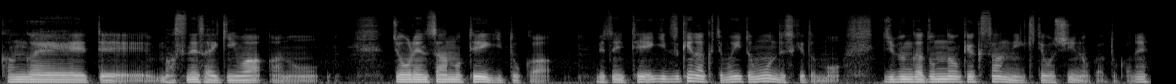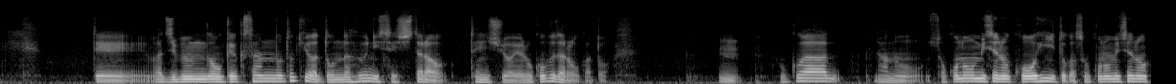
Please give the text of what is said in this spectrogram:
考えてますね、最近は。あの、常連さんの定義とか、別に定義づけなくてもいいと思うんですけども、自分がどんなお客さんに来てほしいのかとかね。で、まあ、自分がお客さんの時はどんな風に接したら店主は喜ぶだろうかと。うん。僕は、あの、そこのお店のコーヒーとか、そこのお店の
